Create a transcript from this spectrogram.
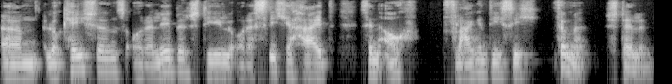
ähm, Locations oder Lebensstil oder Sicherheit sind auch Fragen, die sich Firmen stellen.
